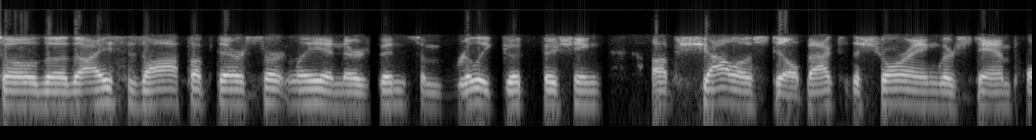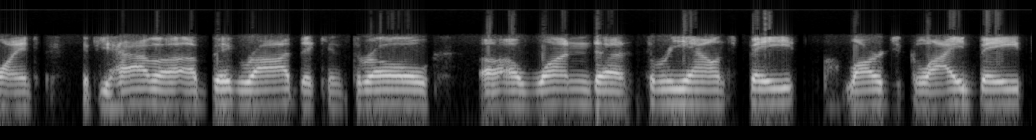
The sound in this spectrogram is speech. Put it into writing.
so the the ice is off up there certainly, and there's been some really good fishing up shallow still. Back to the shore angler standpoint, if you have a, a big rod that can throw a one to three ounce bait, large glide baits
